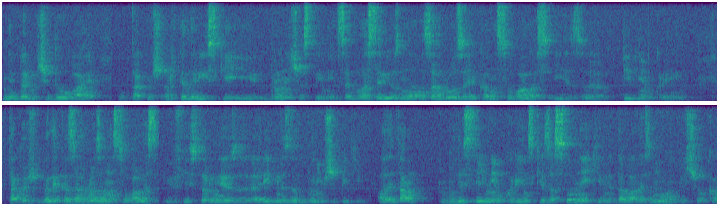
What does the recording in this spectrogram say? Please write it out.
не беручи до уваги також артилерійські і бронечастини. І це була серйозна загроза, яка насувалась із півдня України. Також велика загроза насувалась зі сторони з Рівне, з Долбунів, Шепетів. Але там були сильні українські заслони, які не давали змоги більшовикам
